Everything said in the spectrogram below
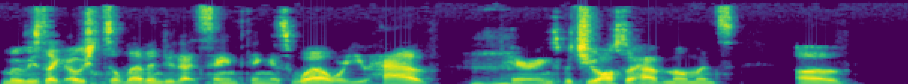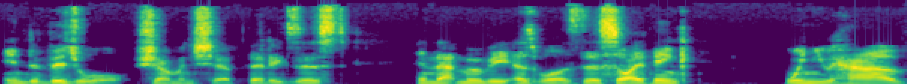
movies like Ocean's Eleven do that same thing as well, where you have mm-hmm. pairings, but you also have moments of individual showmanship that exist in that movie as well as this. So I think when you have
